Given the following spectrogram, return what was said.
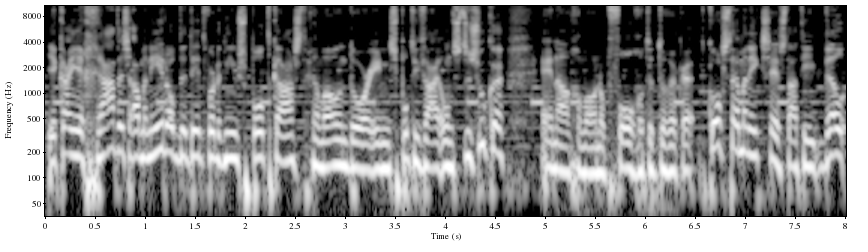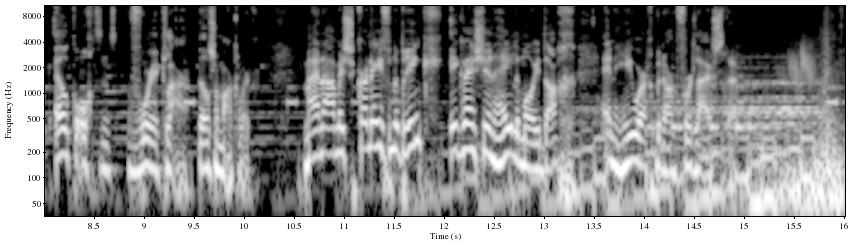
Je kan je gratis abonneren op de Dit Wordt Het Nieuws podcast. Gewoon door in Spotify ons te zoeken en dan gewoon op volgen te drukken. Het kost helemaal niks en staat hij wel elke ochtend voor je klaar. Wel zo makkelijk. Mijn naam is Carne van der Brink. Ik wens je een hele mooie dag en heel erg bedankt voor het luisteren.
